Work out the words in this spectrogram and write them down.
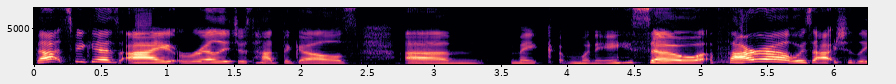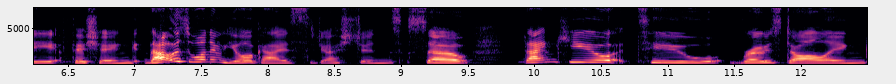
That's because I really just had the girls um, make money. So, Farah was actually fishing. That was one of your guys' suggestions. So, Thank you to Rose Darling,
